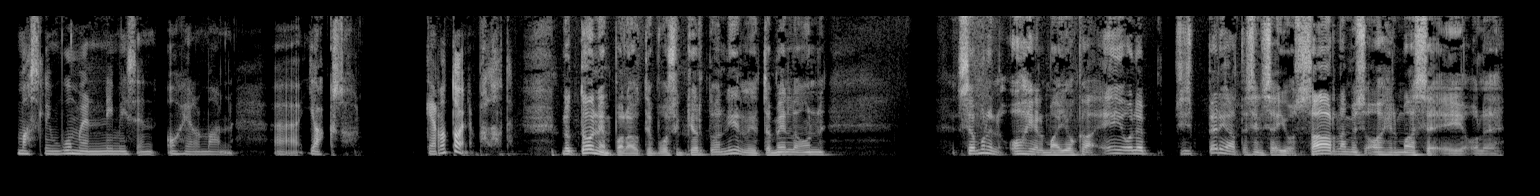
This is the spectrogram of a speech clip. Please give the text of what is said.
Muslim Woman-nimisen ohjelman jaksoon. Kerro toinen palaute. No toinen palaute voisin kertoa niin, että meillä on semmoinen ohjelma, joka ei ole, siis periaatteessa se ei ole saarnamisohjelma, se ei ole,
